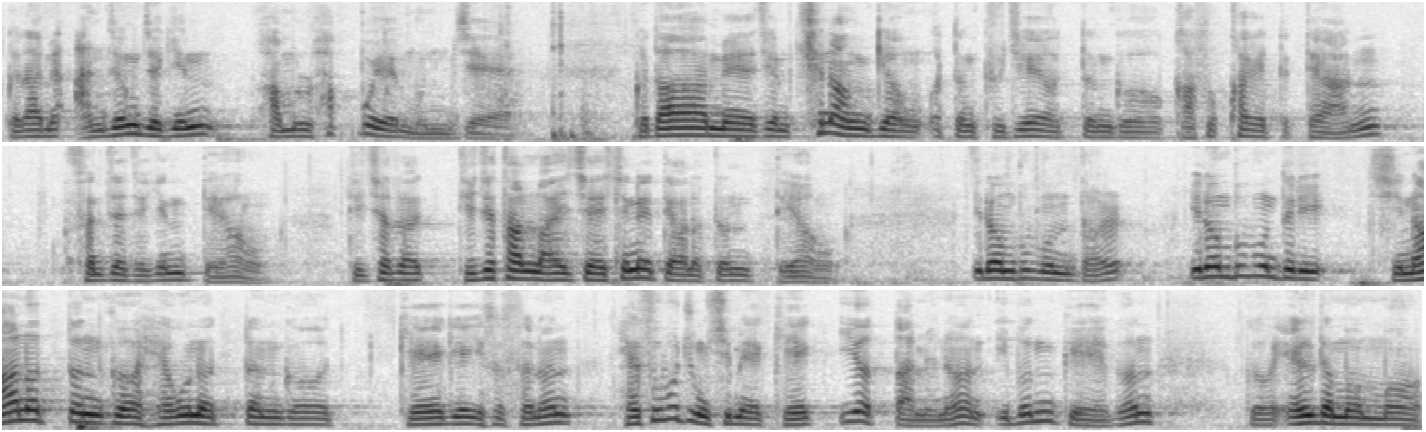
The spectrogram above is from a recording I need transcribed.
그 다음에 안정적인 화물 확보의 문제, 그 다음에 지금 친환경 어떤 규제의 어떤 그 가속화에 대한 선제적인 대응, 디지털, 디지털라이제이션에 대한 어떤 대응 이런 부분들 이런 부분들이 지난 어떤 그 해온 어떤 그 계획에 있어서는 해수부 중심의 계획이었다면은 이번 계획은 그 예를 들면 뭐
